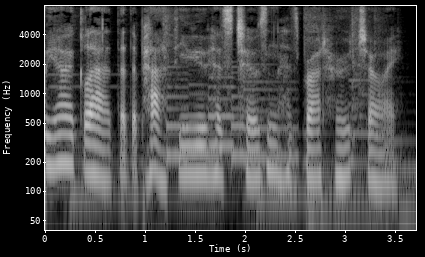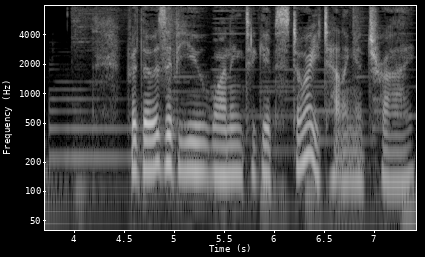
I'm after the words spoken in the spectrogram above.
We are glad that the path Yu has chosen has brought her joy. For those of you wanting to give storytelling a try,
